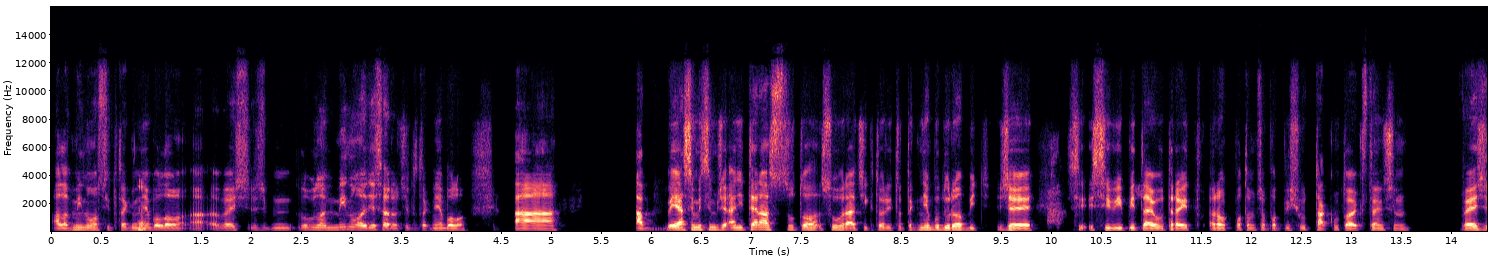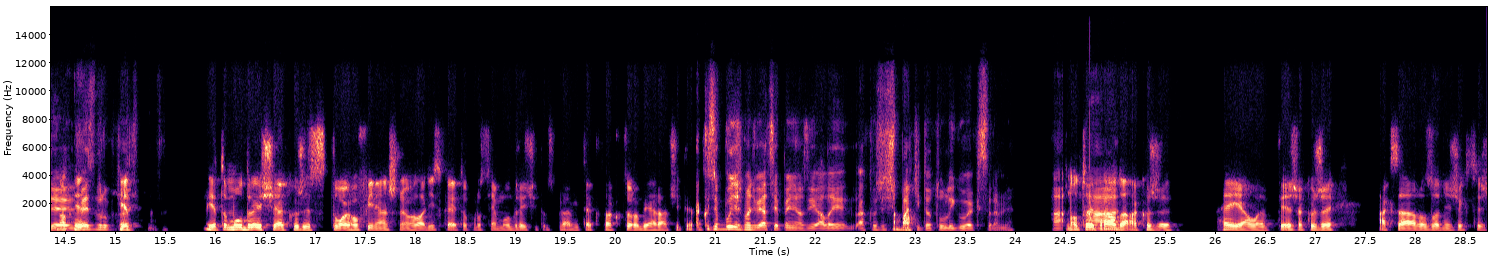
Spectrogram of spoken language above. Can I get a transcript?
ale v minulosti to tak no. nebolo. A, vieš, len minulé 10 ročí to tak nebolo. A, a ja si myslím, že ani teraz sú to sú hráči, ktorí to tak nebudú robiť, že si, si vypýtajú trade rok potom, čo podpíšu takúto extension. Vieš, že no, je, Westbrook... Je, je to múdrejšie, akože z tvojho finančného hľadiska je to proste múdrejšie to spraviť, tak ako to robia hráči teraz. Akože budeš mať viacej peniazy, ale akože špatí to tú ligu extrémne. A, no to je a... pravda, akože hej, ale vieš, akože ak sa rozhodne, že chceš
